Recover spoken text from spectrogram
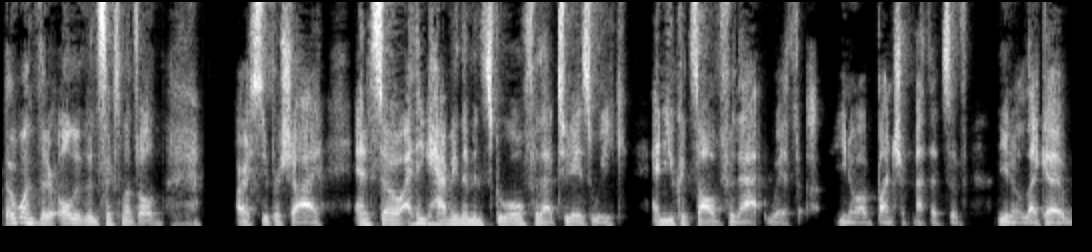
the ones that are older than six months old are super shy. And so I think having them in school for that two days a week, and you could solve for that with, you know, a bunch of methods of, you know, like a,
